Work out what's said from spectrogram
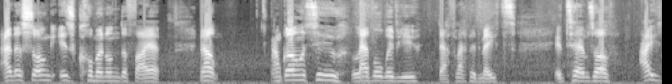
And the song is coming under fire. Now, I'm going to level with you, Def Leppard mates, in terms of I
